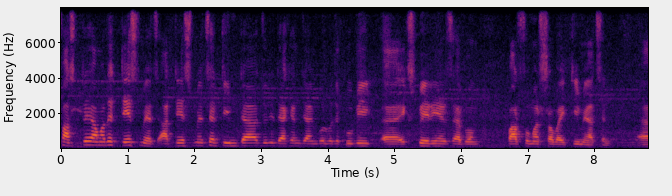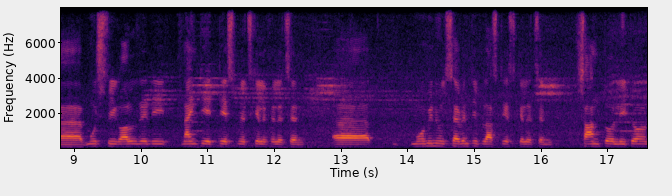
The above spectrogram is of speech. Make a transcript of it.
ফার্স্টে আমাদের টেস্ট ম্যাচ আর টেস্ট ম্যাচের টিমটা যদি দেখেন যে, আমি বলব যে খুবই এক্সপিরিয়েন্স এবং পারফর্মার সবাই টিমে আছেন। Mushfiq already ninety eight test match খেলে ফেলেছেন। মমিনুল সেভেন্টি প্লাস টেস্ট খেলেছেন। শান্ত, লিটন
